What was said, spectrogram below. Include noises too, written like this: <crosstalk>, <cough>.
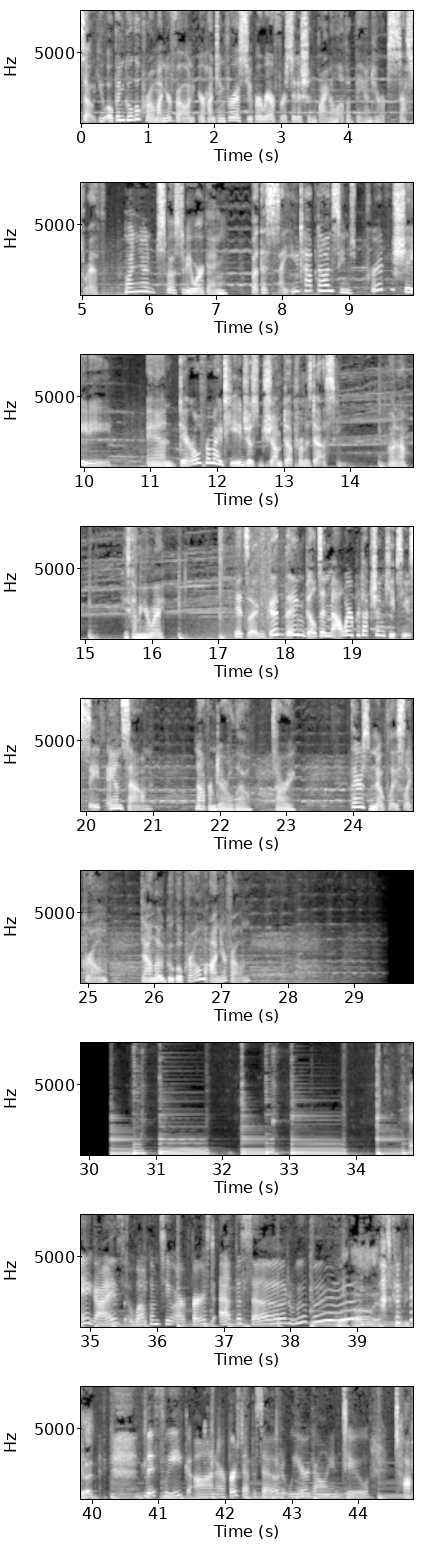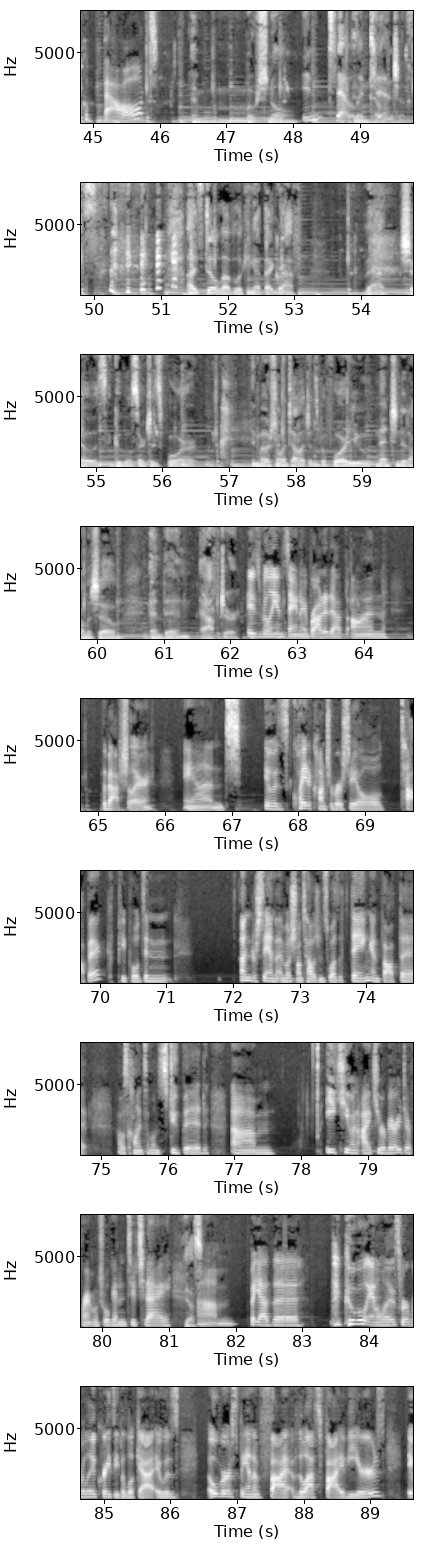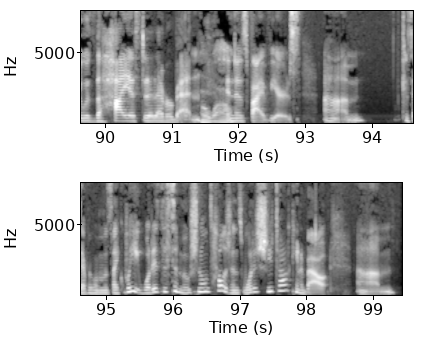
So you open Google Chrome on your phone, you're hunting for a super rare first edition vinyl of a band you're obsessed with, when you're supposed to be working. But this site you tapped on seems pretty shady. And Daryl from IT just jumped up from his desk. Oh no, he's coming your way. It's a good thing built in malware protection keeps you safe and sound. Not from Daryl, though. Sorry. There's no place like Chrome. Download Google Chrome on your phone. Welcome to our first episode. Woo woo. Oh, it's going to be good. <laughs> This week on our first episode, we are going to talk about Emotional intelligence. intelligence. I still love looking at that graph that shows Google searches for emotional intelligence before you mentioned it on the show and then after. It's really insane. I brought it up on The Bachelor, and it was quite a controversial topic. People didn't understand that emotional intelligence was a thing and thought that I was calling someone stupid. Um, EQ and IQ are very different, which we'll get into today. Yes. Um, but yeah, the the Google Analytics were really crazy to look at. It was over a span of five of the last five years. It was the highest it had ever been. Oh, wow. In those five years. Um, because everyone was like, wait, what is this emotional intelligence? What is she talking about? Um,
